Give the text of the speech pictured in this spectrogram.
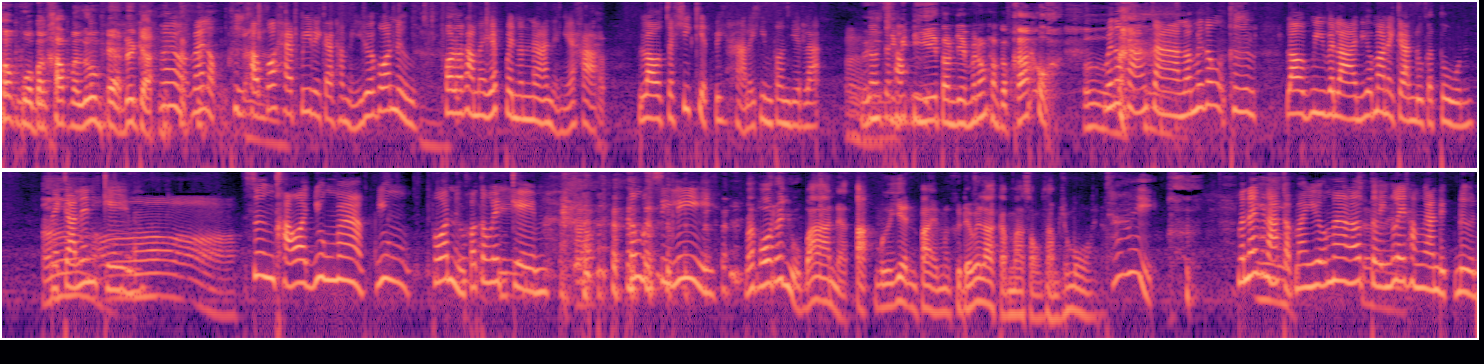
ครอบครัวบังคับมาร่วมแผนด้วยกัน ไม่หรอกไม่หรอกคือเขาก็แฮปปี้ในการทำอย่างนี้ด้วยเพราะว่าหนึ่งพอเราทำไอเอฟเป็นนานๆอย่างเงี้ยค่ะครับเราจะขี้เกียจไปหาอะไรกินตอนเย็นละเออเราจะชีทำวิตดีตอนเย็นไม่ต้องทำกับข้าวไม่ต้องล้างจานแล้วไม่ต้องคือเรามีเวลาเยอะมากในการดูการ์ตูน ในการเล่นเกม อ๋อซึ่งเขาอะยุ่งมากยุ่ง เพราะว่าหนึ่งเขาต้องเล่นเกม ต้องดูซีรีส์ไม่เพราะว่าถ้าอยู่บ้านเนี่ย ตัดมื้อเย็นไปมันคือได้เวลากลับมาสองสามชั่วโมงเลยนะใช่ มันได้เวลากลับมาเยอะมากแล้วใช่ตัวเองก็เลยทำงานดึกดื่น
